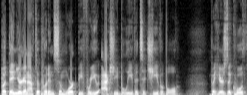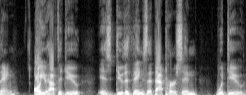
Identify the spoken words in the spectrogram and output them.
But then you're going to have to put in some work before you actually believe it's achievable. But here's the cool thing all you have to do is do the things that that person would do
